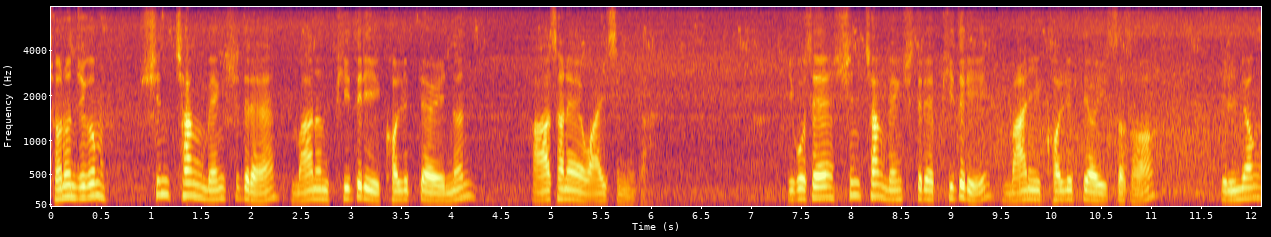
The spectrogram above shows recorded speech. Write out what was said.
저는 지금 신창 맹시들의 많은 비들이 건립되어 있는 아산에 와 있습니다. 이곳에 신창 맹시들의 비들이 많이 건립되어 있어서 일명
